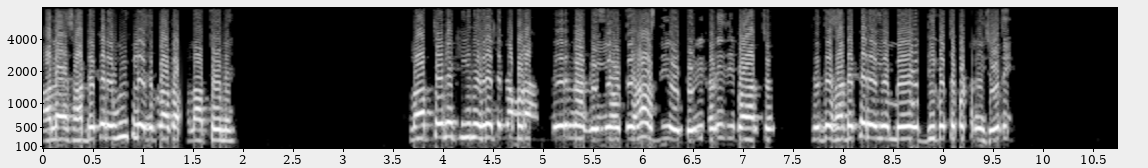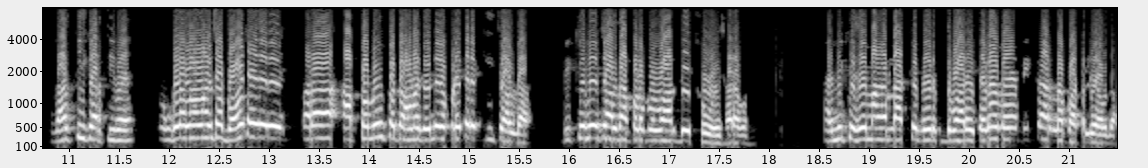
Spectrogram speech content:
ਆ ਲੈ ਸਾਡੇ ਘਰੇ ਉਹੀ ਕਲੇਸ਼ ਪਲਾਤਾ ਫਲਾਤੋ ਨੇ। ਫਲਾਤੋ ਨੇ ਕੀ ਦੇਖਿਆ ਚੰਗਾ ਬੜਾ ਮੇਰੇ ਨਾਲ ਗਈ ਆ ਉੱਤੇ ਹੱਸਦੀ ਉੱਤੇ ਵੀ ਖੜੀ ਸੀ ਬਾਹਰ 'ਚ, ਜਿੱਦੇ ਸਾਡੇ ਘਰੇ ਆਈ ਮੈਂ ਉੱਦੀ ਕੁੱਤੇ ਪੱਟਣੀ ਸੀ ਉਹਦੀ। ਗਲਤੀ ਕਰਤੀ ਮੈਂ। ਉਂਗਲਾਂ ਵਾਲ ਤਾਂ ਬਹੁਤ ਆਉਂਦੇ ਨੇ ਪਰ ਆਪਾਂ ਨੂੰ ਵੀ ਪਤਾ ਹੋਣਾ ਚਾਹੀਦਾ ਆਪਣੇ ਘਰੇ ਕੀ ਚੱਲਦਾ ਵੀ ਕਿਵੇਂ ਚੱਲਦਾ ਆਪਣਾ ਪਰਿਵਾਰ ਦੇਖੋ ਇਹ ਸਾਰਾ ਕੁਝ ਐਵੇਂ ਕਿਸੇ ਮਗਰ ਲੱਗ ਕੇ ਫਿਰ ਦੁਬਾਰੇ ਕਹਿਣਾ ਮੈਂ ਵੀ ਘਰ ਨਾ ਪੱਟ ਲਿਆ ਉਹਦਾ।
